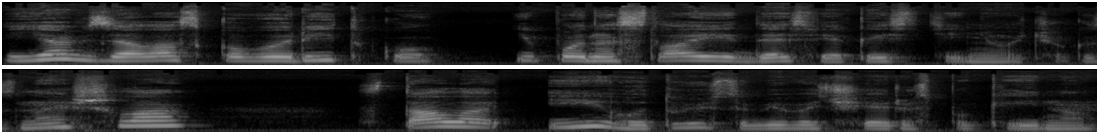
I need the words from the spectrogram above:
І я взяла сковорідку і понесла її десь в якийсь тіньочок. Знайшла, стала і готую собі вечерю спокійно.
